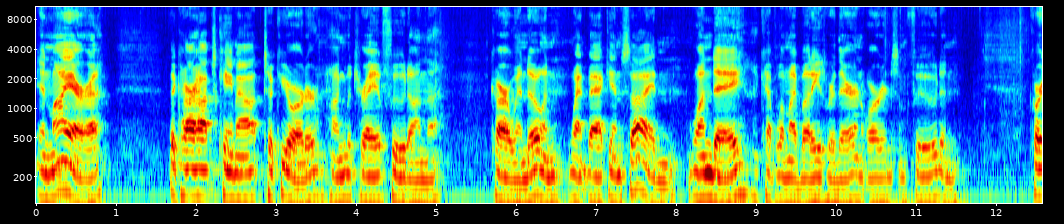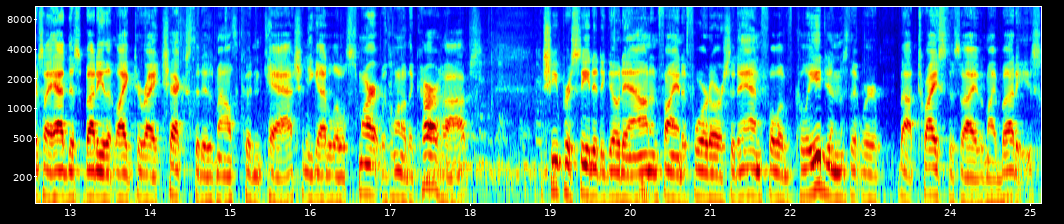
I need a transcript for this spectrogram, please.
in my era, the car hops came out, took your order, hung the tray of food on the car window, and went back inside. And one day, a couple of my buddies were there and ordered some food. And of course, I had this buddy that liked to write checks that his mouth couldn't cash, and he got a little smart with one of the car hops. She proceeded to go down and find a four door sedan full of collegians that were about twice the size of my buddies.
